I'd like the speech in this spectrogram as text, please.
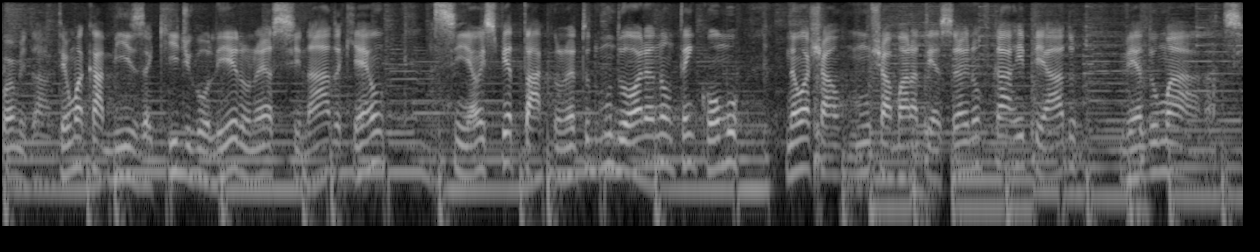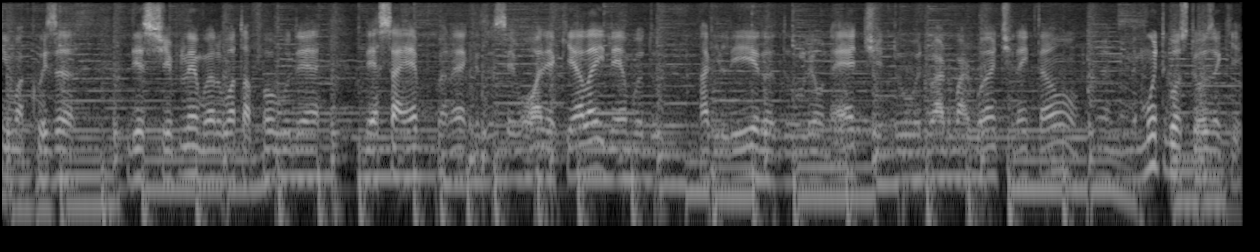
formidável. Tem uma camisa aqui de goleiro, né, assinada, que é um, assim, é um espetáculo, né? Todo mundo olha, não tem como não, achar, não chamar a atenção e não ficar arrepiado vendo uma, assim, uma coisa desse tipo, lembrando o Botafogo de, dessa época, né? Quer dizer, você olha aquela e lembra do Aguilera, do Leonete, do Eduardo Barbante, né? Então, é muito gostoso aqui.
